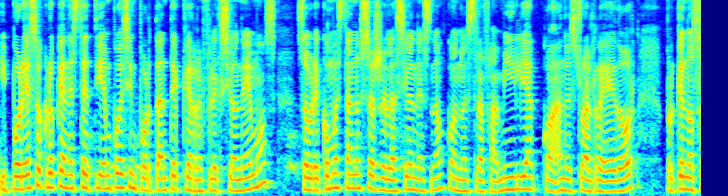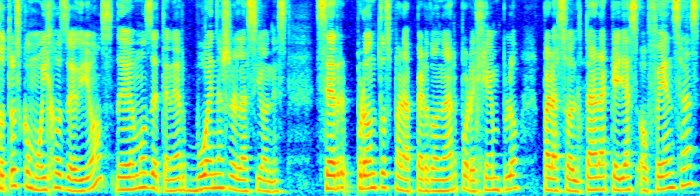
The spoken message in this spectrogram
y por eso creo que en este tiempo es importante que reflexionemos sobre cómo están nuestras relaciones, ¿no? Con nuestra familia, a nuestro alrededor, porque nosotros como hijos de Dios debemos de tener buenas relaciones, ser prontos para perdonar, por ejemplo, para soltar aquellas ofensas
